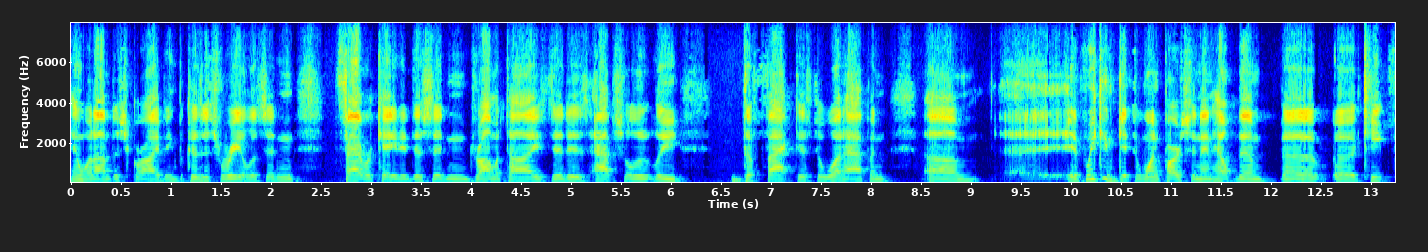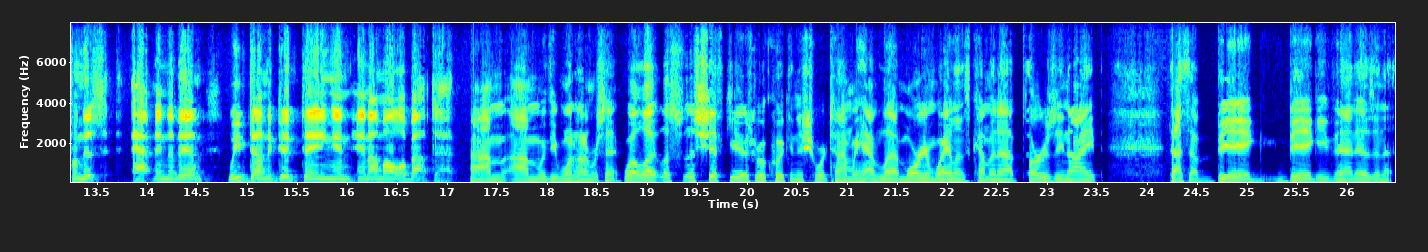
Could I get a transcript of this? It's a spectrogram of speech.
and what I'm describing, because it's real, this isn't fabricated, this isn't dramatized, it is absolutely the fact as to what happened. Um, if we can get to one person and help them uh, uh, keep from this happening to them, we've done a good thing, and, and I'm all about that. I'm I'm with you 100. percent Well, let, us let's shift gears real quick in the short time we have left. Morgan Wallen's coming up Thursday night. That's a big big event, isn't it?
